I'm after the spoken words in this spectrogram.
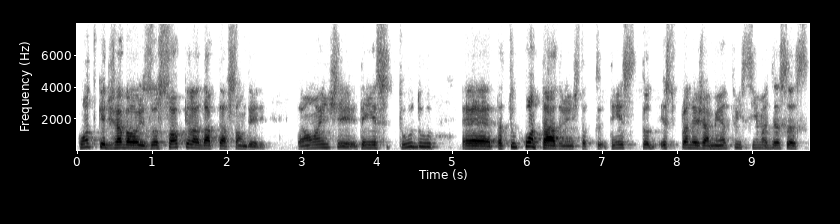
quanto que ele já valorizou só pela adaptação dele. Então a gente tem esse tudo, é, tá tudo contado, né? a gente tá, tem esse, todo esse planejamento em cima dessas,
